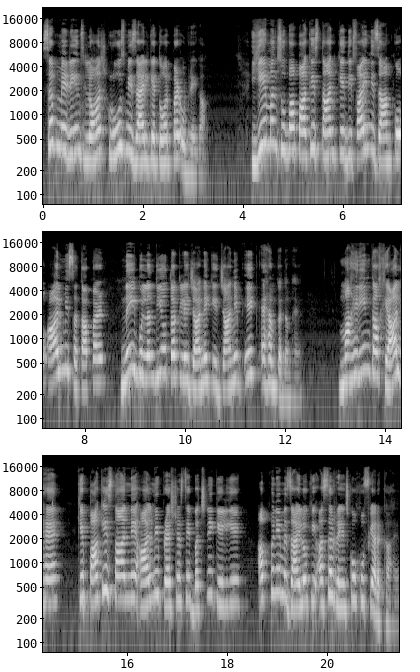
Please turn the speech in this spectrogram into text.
سب میرینز لانچ کروز میزائل کے طور پر ابھرے گا۔ یہ منصوبہ پاکستان کے دفاعی نظام کو عالمی سطح پر نئی بلندیوں تک لے جانے کی جانب ایک اہم قدم ہے۔ ماہرین کا خیال ہے کہ پاکستان نے عالمی پریشر سے بچنے کے لیے اپنے میزائلوں کی اصل رینج کو خفیہ رکھا ہے۔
